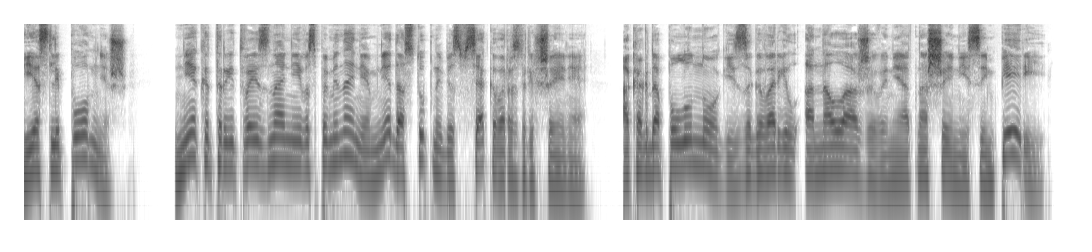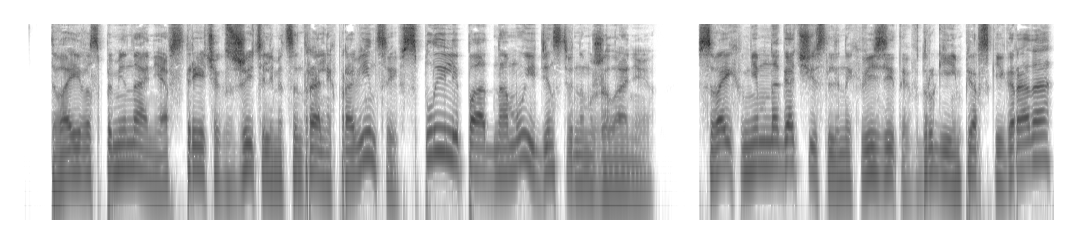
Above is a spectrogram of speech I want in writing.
«Если помнишь, некоторые твои знания и воспоминания мне доступны без всякого разрешения». А когда полуногий заговорил о налаживании отношений с империей, твои воспоминания о встречах с жителями центральных провинций всплыли по одному единственному желанию. В своих немногочисленных визитах в другие имперские города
